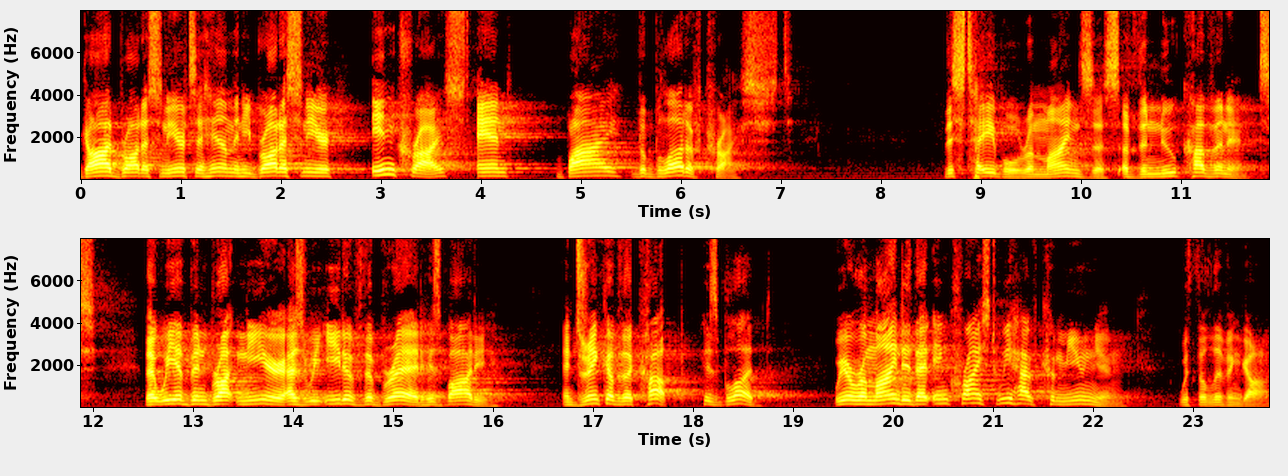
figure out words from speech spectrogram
God brought us near to him, and he brought us near in Christ and by the blood of Christ. This table reminds us of the new covenant that we have been brought near as we eat of the bread, his body, and drink of the cup, his blood. We are reminded that in Christ we have communion with the living God.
